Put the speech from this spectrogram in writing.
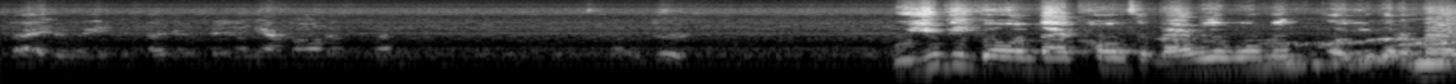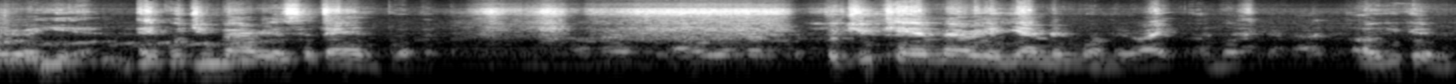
By the way, if I can pay any amount of money, I will do it. Will you be going back home to marry a woman, or you gonna marry her here? And would you marry a Sudan woman? I'm not, I will not But you can't marry a Yemen woman, right? A Muslim. Oh, you can.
